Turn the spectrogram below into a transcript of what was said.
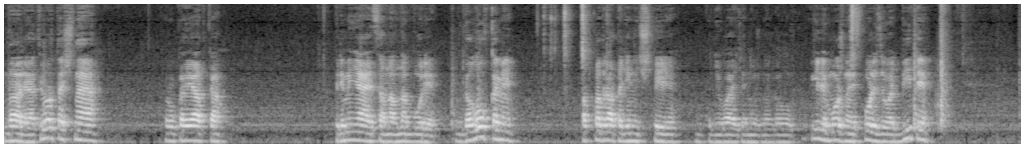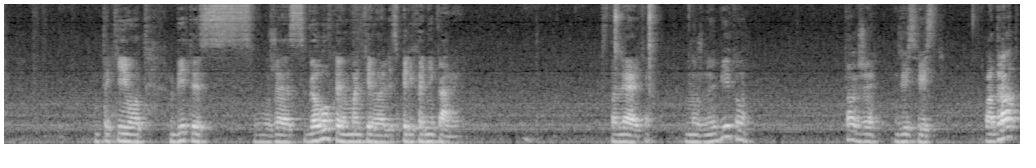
Далее отверточная рукоятка. Применяется она в наборе с головками под квадрат 1,4 подеваете нужную головку. Или можно использовать биты. Вот такие вот биты с, уже с головкой монтировали, с переходниками. Вставляете нужную биту. Также здесь есть квадрат,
